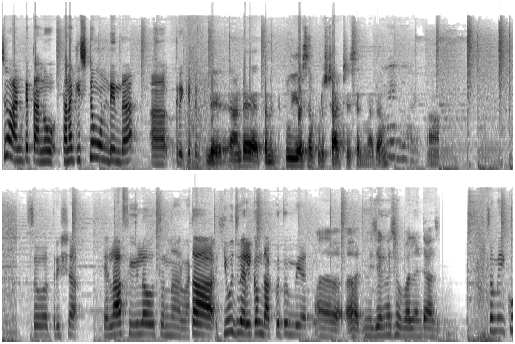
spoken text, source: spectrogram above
సో అంటే తను తనకి ఇష్టం ఉండిందా క్రికెట్ అంటే తనకి టూ ఇయర్స్ అప్పుడు స్టార్ట్ చేశాను మేడం. సో త్రిష ఎలా ఫీల్ అవుతున్నారు? హ్యూజ్ వెల్కమ్ దక్కుతుంది నిజంగా చెప్పాలంటే సో మీకు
